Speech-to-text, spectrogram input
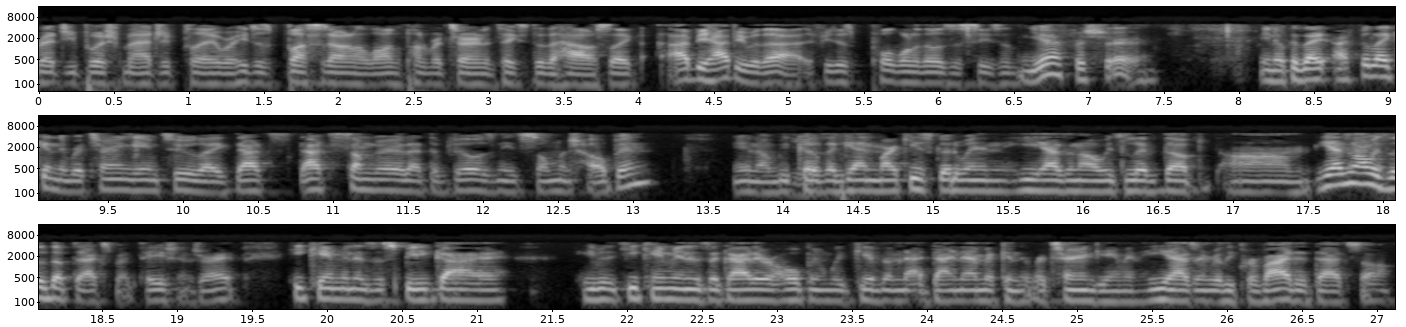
Reggie Bush magic play where he just busted out on a long punt return and takes it to the house. Like I'd be happy with that if he just pulled one of those this season. Yeah, for sure. You know, because I I feel like in the return game too, like that's that's somewhere that the Bills need so much help in. You know, because yep. again, Marquise Goodwin, he hasn't always lived up. Um, he hasn't always lived up to expectations, right? He came in as a speed guy he he came in as a guy they were hoping would give them that dynamic in the return game, and he hasn't really provided that. So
